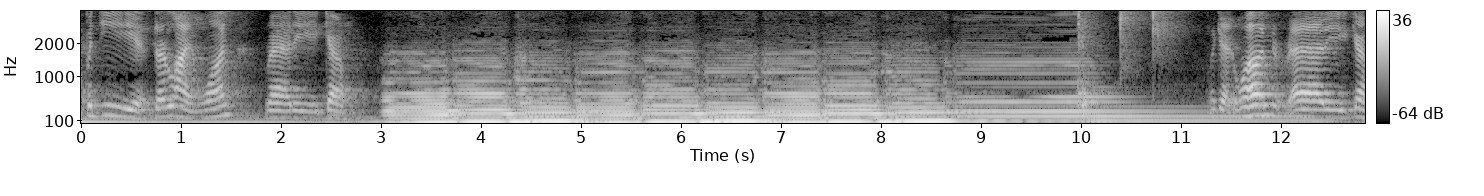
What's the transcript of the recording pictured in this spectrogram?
open, D, third line, one, ready, go. Again, one, ready, go.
